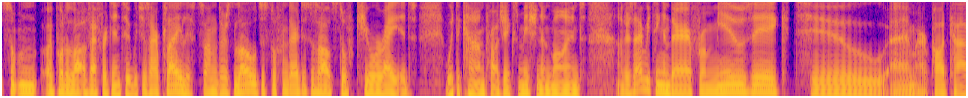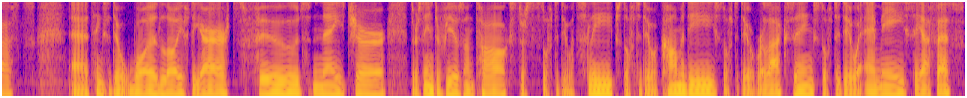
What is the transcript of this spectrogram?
something I put a lot of effort into, which is our playlists, and there's loads of stuff in there. This is all stuff curated with the CAN Project's mission in mind, and there's everything in there from music to um, our podcasts. Uh, things to do with wildlife, the arts, food, nature. There's interviews and talks. There's stuff to do with sleep, stuff to do with comedy, stuff to do with relaxing, stuff to do with ME, CFS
